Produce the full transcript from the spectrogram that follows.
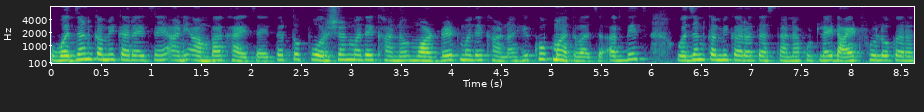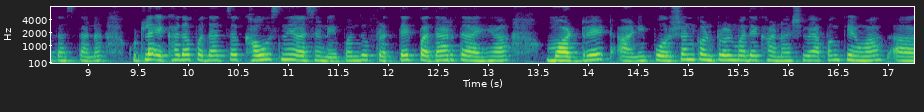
वजन कमी करायचं आहे आणि आंबा खायचा आहे तर तर तो पोर्शनमध्ये खाणं मॉडरेटमध्ये खाणं हे खूप महत्त्वाचं अगदीच वजन कमी करत असताना कुठलाही डाएट फॉलो करत असताना कुठला एखादा पदार्थ खाऊच नाही असं नाही पण जो प्रत्येक पदार्थ आहे हा मॉडरेट आणि पोर्शन कंट्रोलमध्ये खाणं शिवाय आपण केव्हा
